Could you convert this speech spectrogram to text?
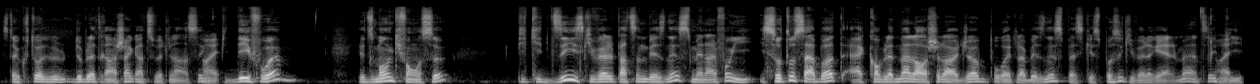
c'est un couteau à double tranchant quand tu veux te lancer. Puis des fois, il y a du monde qui font ça, puis qui disent qu'ils veulent partir de business, mais dans le fond, ils s'auto-sabotent à complètement lâcher leur job pour être leur business parce que c'est pas ça qu'ils veulent réellement. Puis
